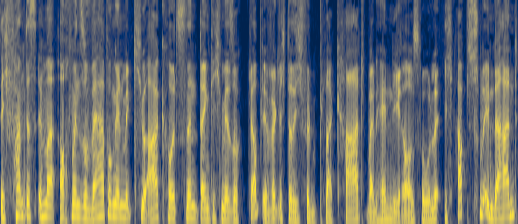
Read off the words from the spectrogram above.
Ich fand es immer, auch wenn so Werbungen mit QR-Codes sind, denke ich mir so, glaubt ihr wirklich, dass ich für ein Plakat mein Handy raushole? Ich hab's schon in der Hand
